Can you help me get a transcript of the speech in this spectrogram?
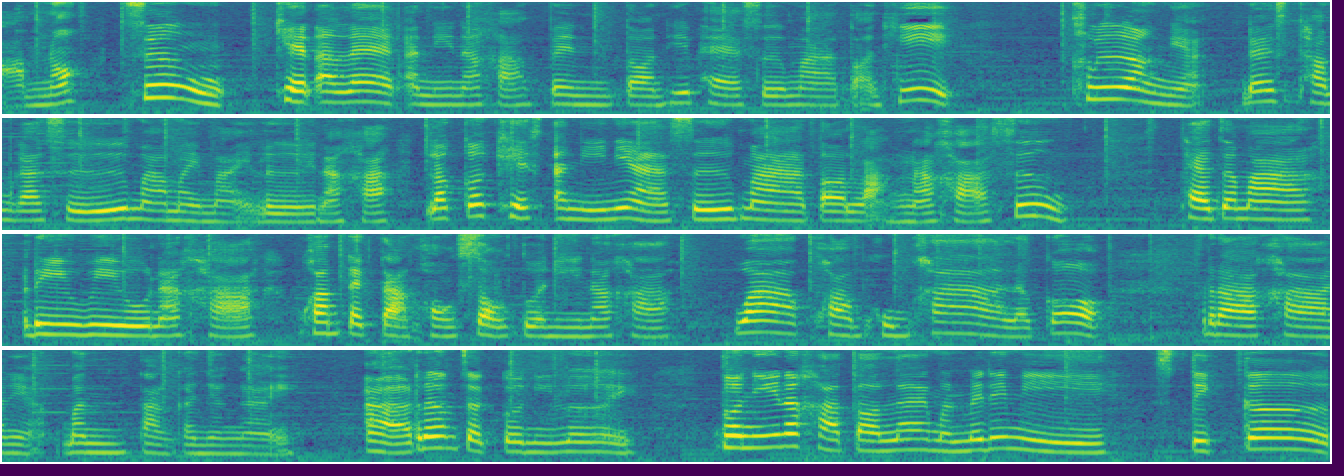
3 เนาะซึ่งเคสอันแรกอันนี้นะคะ เป็นตอนที่แพรซื้อมาตอนที่เครื่องเนี่ยได้ทำการซื้อมาใหม่ ๆ เลยนะคะ แล้วก็เคสอันนี้เนี่ยซื้อมาตอนหลังนะคะ ซึ่งแพรจะมารีวิวนะคะ ความแตกต่างของ 2 ตัวนี้นะคะ ว่าความคุ้มค่าแล้วก็ ราคาเนี่ยมันต่างกันยังไงอ่าเริ่มจากตัวนี้เลย ตัวนี้นะคะตอนแรกมันไม่ได้มีสติกเกอร์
